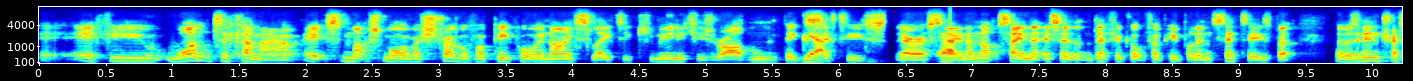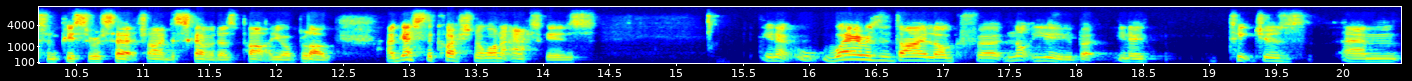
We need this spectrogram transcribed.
if you want to come out, it's much more of a struggle for people in isolated communities rather than the big yeah. cities, dare I say. Yeah. And I'm not saying that it's difficult for people in cities, but there was an interesting piece of research I discovered as part of your blog. I guess the question I want to ask is, you know, where is the dialogue for not you, but you know, teachers, um,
